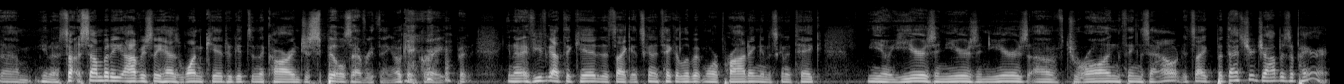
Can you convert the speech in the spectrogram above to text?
um, you know, so, somebody obviously has one kid who gets in the car and just spills everything. Okay, great. but you know, if you've got the kid, it's like it's going to take a little bit more prodding, and it's going to take you know years and years and years of drawing things out. It's like, but that's your job as a parent,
